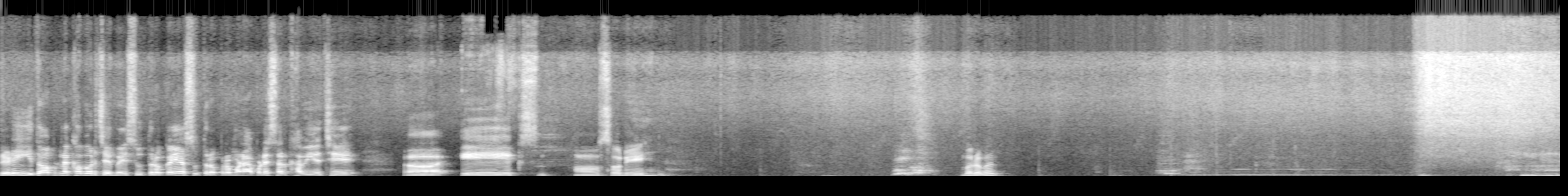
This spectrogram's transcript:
રેડી એ તો આપણને ખબર છે. ભાઈ, સૂત્ર કયા સૂત્ર પ્રમાણે આપણે સરખાવીએ છીએ? એ એક્સ સોરી બરાબર? હમ.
